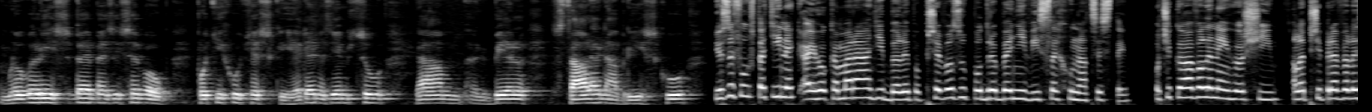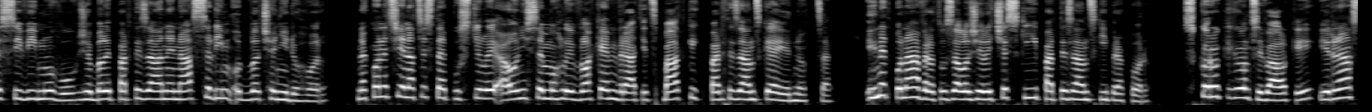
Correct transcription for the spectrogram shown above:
Mluvili jsme mezi sebou potichu česky. Jeden z Němců nám byl stále na blízku. Josefův tatínek a jeho kamarádi byli po převozu podrobeni výslechu nacisty. Očekávali nejhorší, ale připravili si výmluvu, že byli partizány násilím odvlečeni do hor. Nakonec je nacisté pustili a oni se mohli vlakem vrátit zpátky k partizánské jednotce. I hned po návratu založili český partizánský prapor. Skoro ke konci války, 11.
